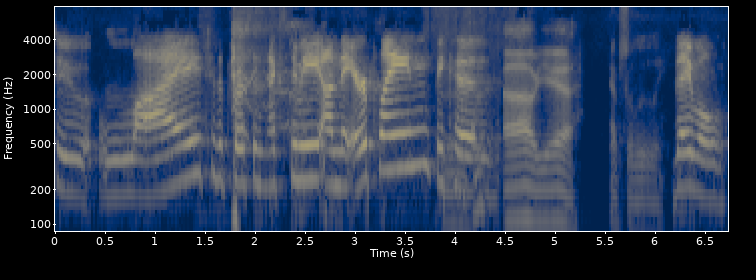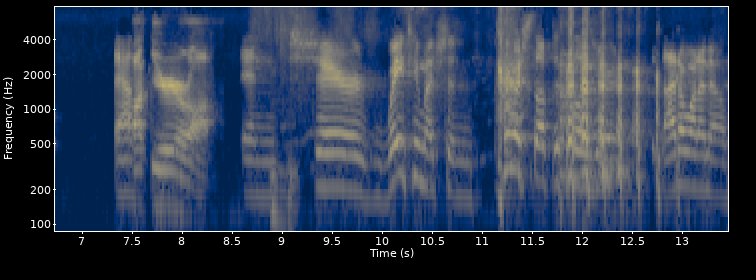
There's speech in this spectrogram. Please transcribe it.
to lie to the person next to me on the airplane because oh yeah, absolutely. they will ask Talk your ear off. And share way too much and too much self disclosure. I don't want to know.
